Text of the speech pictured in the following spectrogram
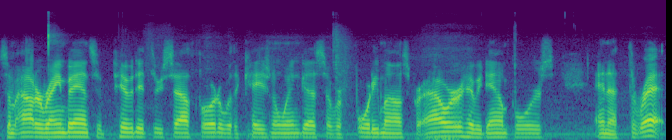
Some outer rain bands have pivoted through South Florida with occasional wind gusts over 40 miles per hour, heavy downpours, and a threat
